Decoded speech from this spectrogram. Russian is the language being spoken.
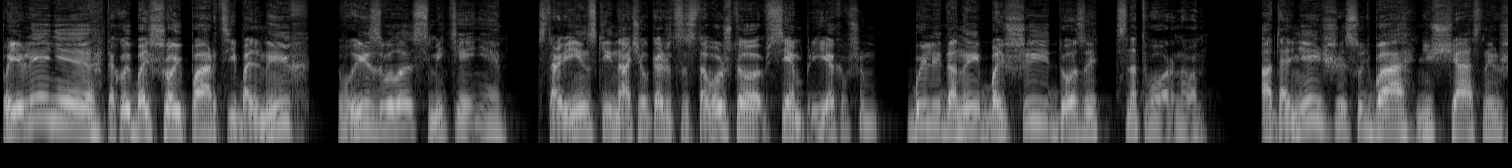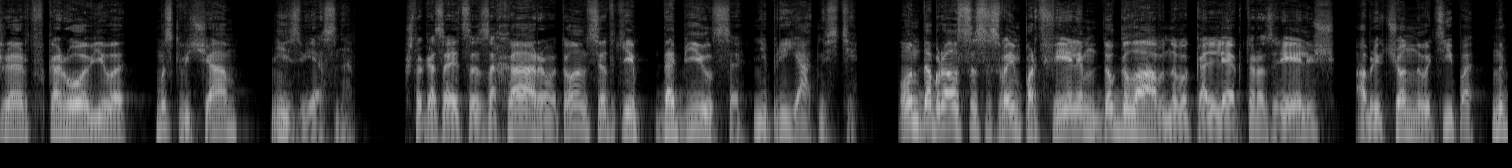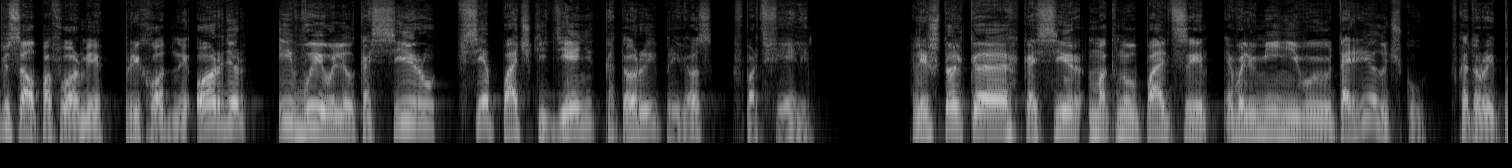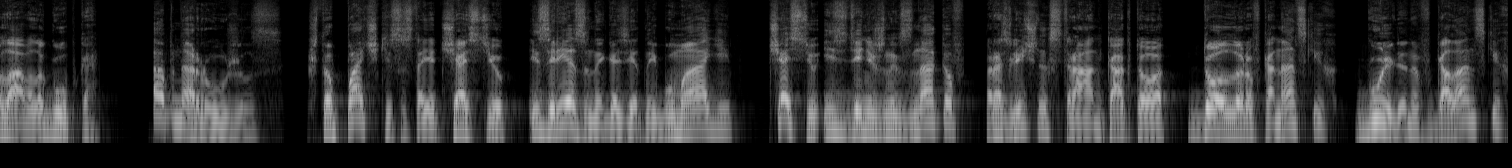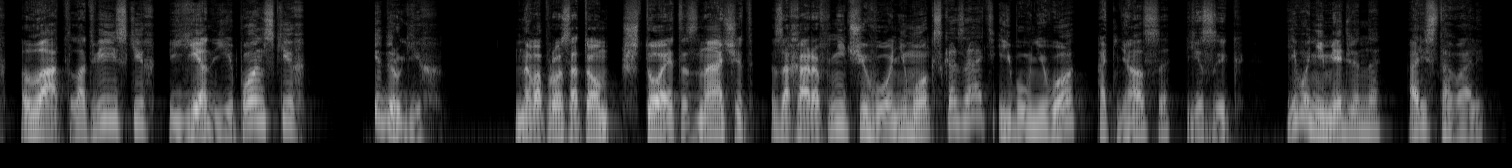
Появление такой большой партии больных вызвало смятение. Стравинский начал, кажется, с того, что всем приехавшим были даны большие дозы снотворного. А дальнейшая судьба несчастных жертв Коровьева москвичам неизвестна. Что касается Захарова, то он все-таки добился неприятности. Он добрался со своим портфелем до главного коллектора зрелищ, облегченного типа, написал по форме приходный ордер и вывалил кассиру все пачки денег, которые привез в портфеле. Лишь только кассир макнул пальцы в алюминиевую тарелочку, в которой плавала губка, обнаружилось, что пачки состоят частью изрезанной газетной бумаги, частью из денежных знаков различных стран, как то долларов канадских, гульденов голландских, лат латвийских, йен японских и других. На вопрос о том, что это значит, Захаров ничего не мог сказать, ибо у него отнялся язык. Его немедленно арестовали.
